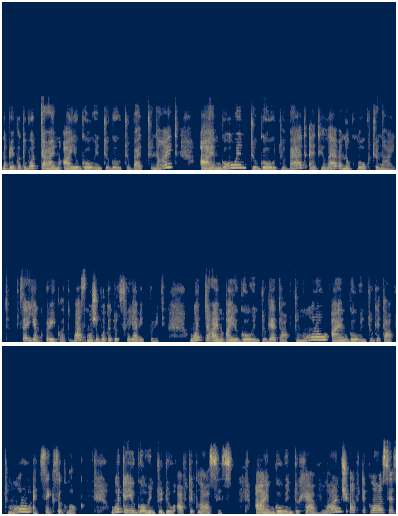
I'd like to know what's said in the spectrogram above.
Наприклад, what time are you going to go to bed tonight? I am going to go to bed at 11 o'clock tonight. Це як приклад. У вас може бути тут своя відповідь. What time are you going to get up tomorrow? I am going to get up tomorrow at 6 o'clock. What are you going to do after classes? I am going to have lunch after classes.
